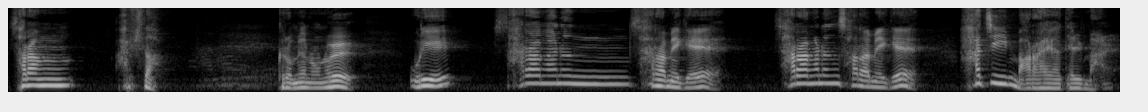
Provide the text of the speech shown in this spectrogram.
사랑합시다. 그러면 오늘 우리 사랑하는 사람에게 사랑하는 사람에게 하지 말아야 될 말.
